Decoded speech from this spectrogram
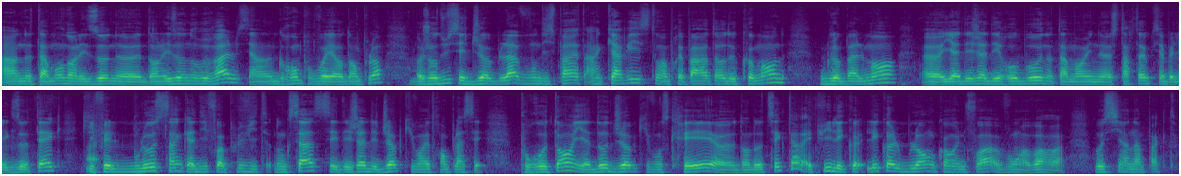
hein, notamment dans les, zones, euh, dans les zones rurales. C'est un grand pourvoyeur d'emplois. Mmh. Aujourd'hui, ces jobs-là vont disparaître. Un cariste ou un préparateur de commandes, globalement, euh, il y a déjà des robots, notamment une startup qui s'appelle Exotech, qui fait le boulot 5 à 10 fois plus vite. Donc ça, c'est déjà des jobs qui vont être remplacés. Pour autant, il y a d'autres jobs qui vont se créer dans d'autres secteurs. Et puis, l'école blanc, encore une fois, vont avoir euh, aussi un impact.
